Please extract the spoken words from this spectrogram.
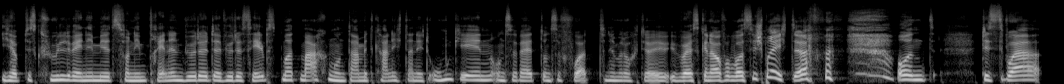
ich habe das Gefühl, wenn ich mich jetzt von ihm trennen würde, der würde Selbstmord machen und damit kann ich da nicht umgehen und so weiter und so fort. Und ich habe mir gedacht, ja, ich weiß genau, von was sie spricht. Ja. Und das war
